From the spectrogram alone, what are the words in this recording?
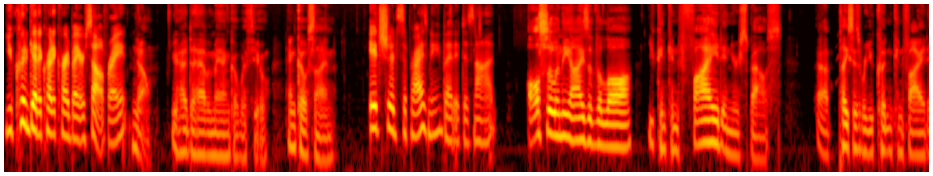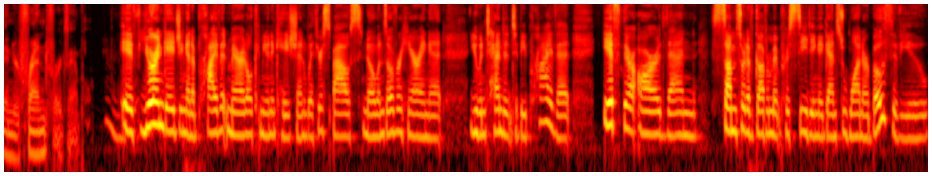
you could get a credit card by yourself, right? No, you had to have a man go with you and co sign. It should surprise me, but it does not. Also, in the eyes of the law, you can confide in your spouse, uh, places where you couldn't confide in your friend, for example. If you're engaging in a private marital communication with your spouse, no one's overhearing it, you intend it to be private. If there are then some sort of government proceeding against one or both of you,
